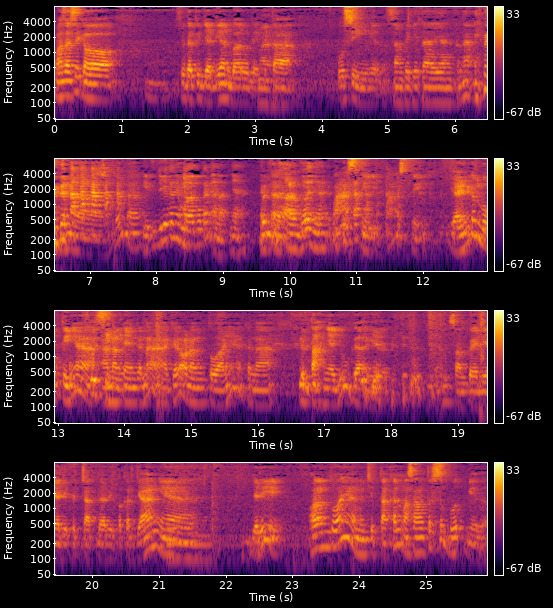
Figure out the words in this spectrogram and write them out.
Masa sih kalau sudah kejadian baru deh Nah. kita pusing gitu. Sampai kita yang kena, Benar, benar. itu juga kan yang melakukan anaknya, Benar. kena orang tuanya. Pasti, pasti. Ya ini kan buktinya Pusing. anaknya yang kena, akhirnya orang tuanya kena getahnya juga gitu. Ya, sampai dia dipecat dari pekerjaannya. Hmm. Jadi orang tuanya yang menciptakan masalah tersebut gitu.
